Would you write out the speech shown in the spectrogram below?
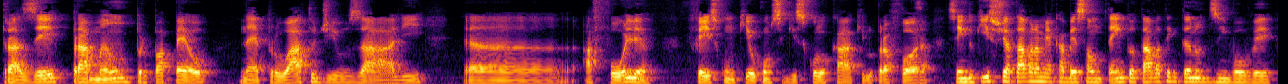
trazer para a mão, para o papel, né, para o ato de usar ali uh, a folha, fez com que eu conseguisse colocar aquilo para fora. Sendo que isso já estava na minha cabeça há um tempo, eu estava tentando desenvolver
